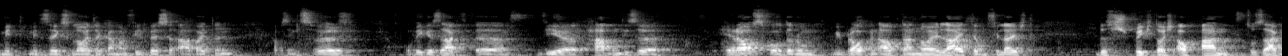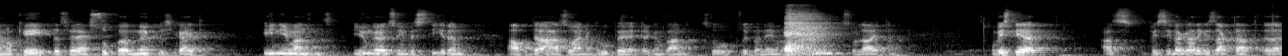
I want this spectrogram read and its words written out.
mit, mit sechs Leuten kann man viel besser arbeiten, aber es sind zwölf. Und wie gesagt, äh, wir haben diese Herausforderung, wir brauchen auch dann neue Leute und vielleicht, das spricht euch auch an, zu sagen, okay, das wäre eine super Möglichkeit, in jemanden Jüngere zu investieren, auch da so eine Gruppe irgendwann zu, zu übernehmen und zu, zu leiten. Und wisst ihr, als Priscilla gerade gesagt hat, äh,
